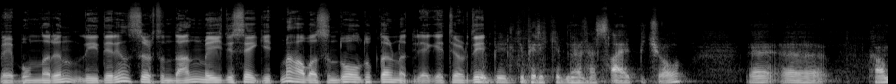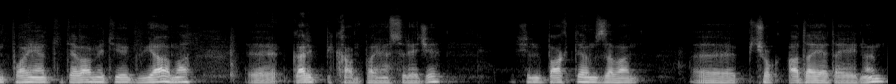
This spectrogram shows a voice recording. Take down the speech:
ve bunların liderin sırtından meclise gitme havasında olduklarını dile getirdi. bilgi birikimlerine sahip birçoğu. Ve e, kampanya devam ediyor güya ama e, garip bir kampanya süreci. Şimdi baktığım zaman e, birçok aday adayının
